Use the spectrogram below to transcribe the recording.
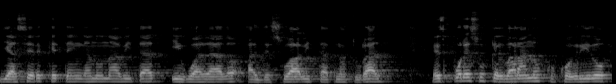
y hacer que tengan un hábitat igualado al de su hábitat natural. Es por eso que el varano cocodrilo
